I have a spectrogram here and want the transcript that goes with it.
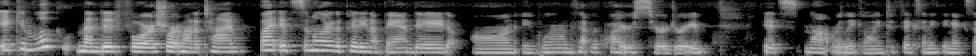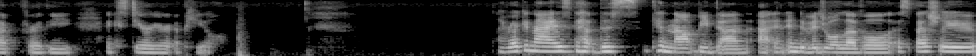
It can look mended for a short amount of time, but it's similar to putting a band aid on a wound that requires surgery. It's not really going to fix anything except for the exterior appeal. I recognize that this cannot be done at an individual level, especially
